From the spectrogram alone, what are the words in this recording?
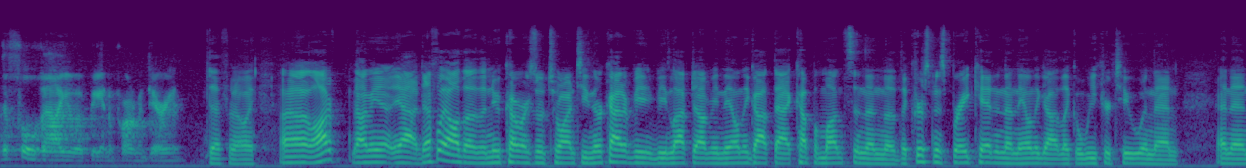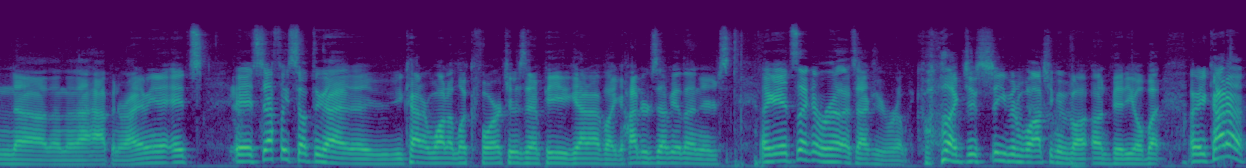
the full value of being a parliamentarian. definitely. Uh, a lot of, I mean, yeah, definitely all the, the newcomers with team, they're kind of being, being left out. I mean, they only got that couple months, and then the, the Christmas break hit, and then they only got like a week or two, and then and then uh, then that happened, right? I mean, it's it's definitely something that uh, you kind of want to look forward to as an MP. You of have like hundreds of you, then there's like it's like a real, it's actually really cool. like just even watching it on, video, but I mean, kind of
